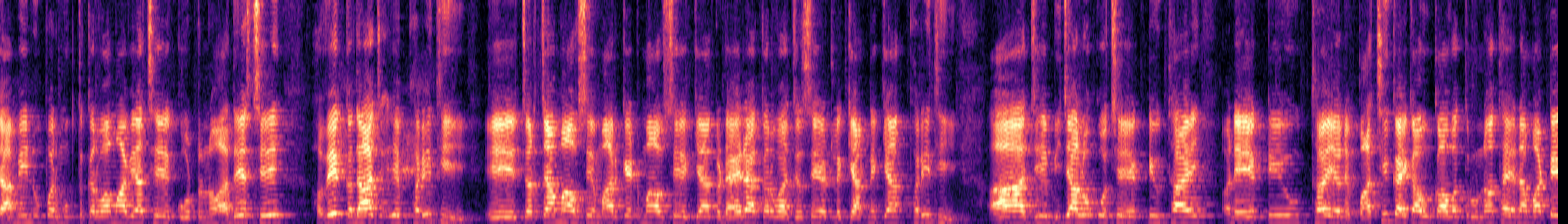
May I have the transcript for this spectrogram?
જામીન ઉપર મુક્ત કરવામાં આવ્યા છે કોર્ટનો આદેશ છે. હવે કદાચ એ ફરીથી એ ચર્ચામાં આવશે, માર્કેટમાં આવશે, ક્યાંક ડાયરા કરવા જશે, એટલે ક્યાંક ને ક્યાંક ફરીથી આ જે બીજા લોકો છે એક્ટિવ થાય અને એક્ટિવ થઈ અને પાછી કાંઈક આવું કાવતરું ન થાય એના માટે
